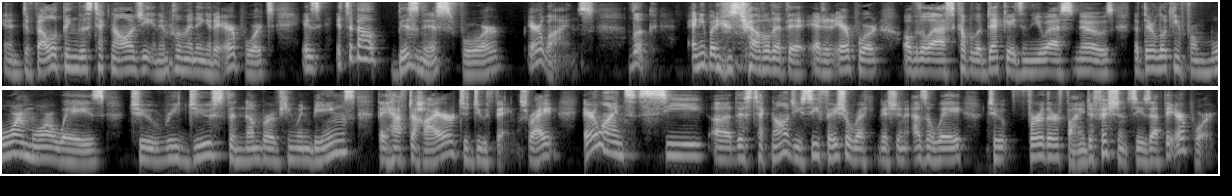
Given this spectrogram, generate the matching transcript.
in developing this technology and implementing it at airports, is it's about business for airlines. Look, anybody who's traveled at the at an airport over the last couple of decades in the US knows that they're looking for more and more ways to reduce the number of human beings they have to hire to do things, right? Airlines see uh, this technology, see facial recognition as a way to further find efficiencies at the airport.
